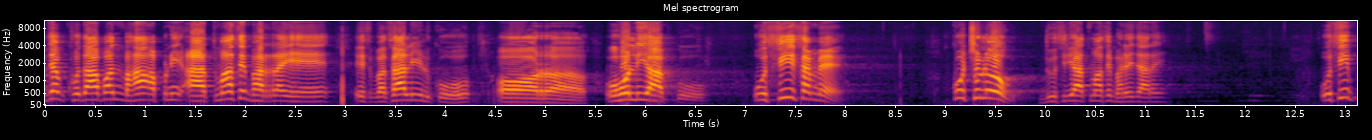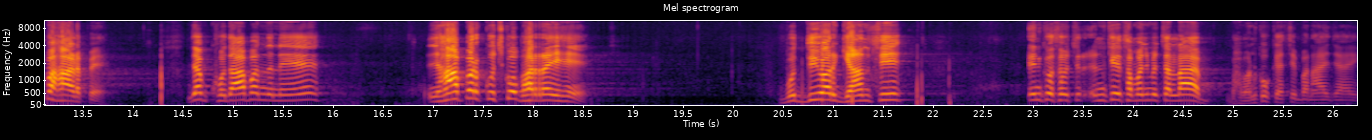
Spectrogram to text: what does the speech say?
जब खुदाबंद वहाँ अपनी आत्मा से भर रहे हैं, इस बसालील को और ओहलियाब को, उसी समय कुछ लोग दूसरी आत्मा से भरे जा रहे हैं। उसी पहाड़ पे जब खुदाबंद ने यहाँ पर कुछ को भर रहे हैं। बुद्धि और ज्ञान से इनको सोच, इनके समझ में चल रहा है, भवन को कैसे बनाया जाए,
